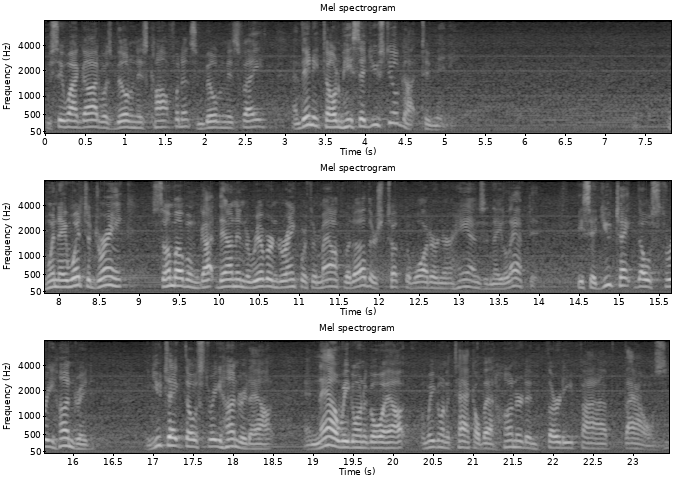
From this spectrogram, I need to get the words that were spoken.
You see why God was building his confidence and building his faith? And then he told him, He said, You still got too many. When they went to drink, some of them got down in the river and drank with their mouth, but others took the water in their hands and they lapped it. He said, You take those 300, and you take those 300 out, and now we're going to go out and we're going to tackle that 135,000.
